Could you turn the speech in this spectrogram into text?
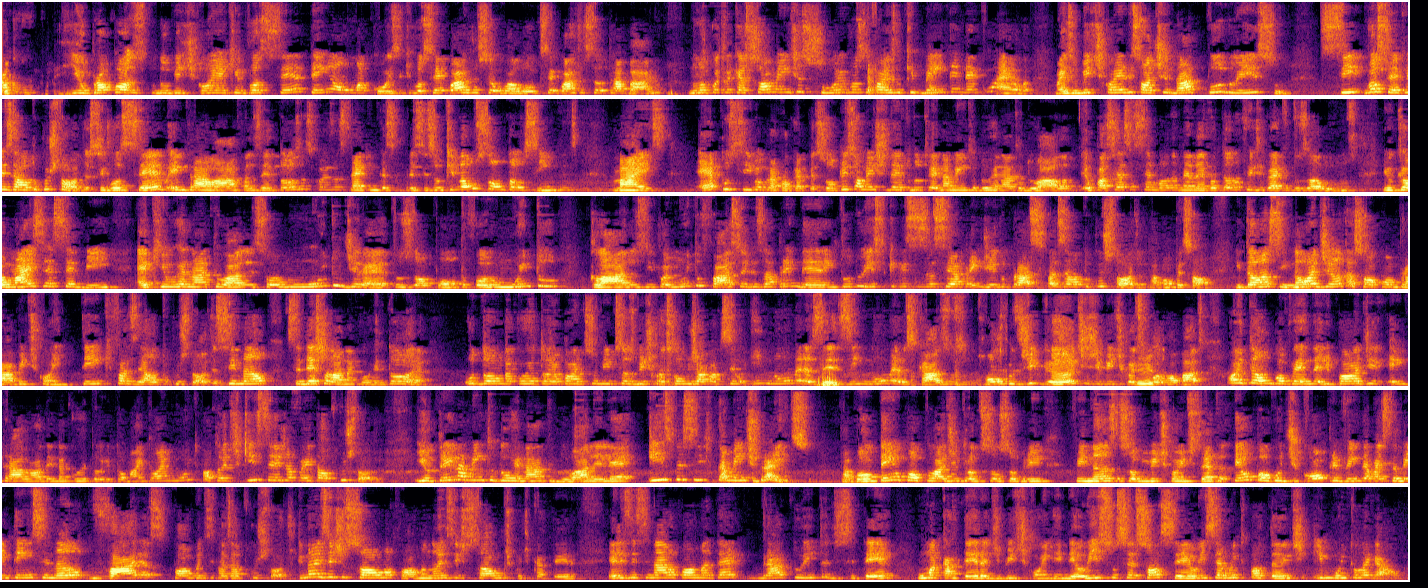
E o propósito do Bitcoin é que você tenha uma coisa, que você guarde o seu valor, que você guarde o seu trabalho, numa coisa que é somente sua e você faz o que bem entender com ela. Mas o Bitcoin ele só te dá tudo isso se você fizer autocustódia. Se você entrar lá, fazer todas as coisas técnicas que precisam, que não são tão simples, mas é possível para qualquer pessoa, principalmente dentro do treinamento do Renato e do Ala. Eu passei essa semana né, levantando o feedback dos alunos e o que eu mais recebi é que o Renato e o Ala eles foram muito diretos ao ponto, foram muito claros e foi muito fácil eles aprenderem tudo isso que precisa ser aprendido para se fazer autocustódia, tá bom, pessoal? Então, assim, não adianta só comprar Bitcoin, tem que fazer autocustódia. Se não, você deixa lá na corretora, o dono da corretora pode sumir com seus bitcoins, como já aconteceu inúmeras vezes, em inúmeros casos, roubos gigantes de bitcoins Isso. que foram roubados. Ou então o governo ele pode entrar lá dentro da corretora e tomar. Então é muito importante que seja feita autocustódia. E o treinamento do Renato e do Ale, ele é especificamente para isso, tá bom? Tem um pouco lá de introdução sobre finanças, sobre Bitcoin, etc. Tem um pouco de compra e venda, mas também tem ensinando várias formas de se fazer autocustódia. Que não existe só uma forma, não existe só um tipo de carteira. Eles ensinaram forma até gratuita de se ter uma carteira de Bitcoin, entendeu? Isso ser só seu, isso é muito importante e muito legal.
